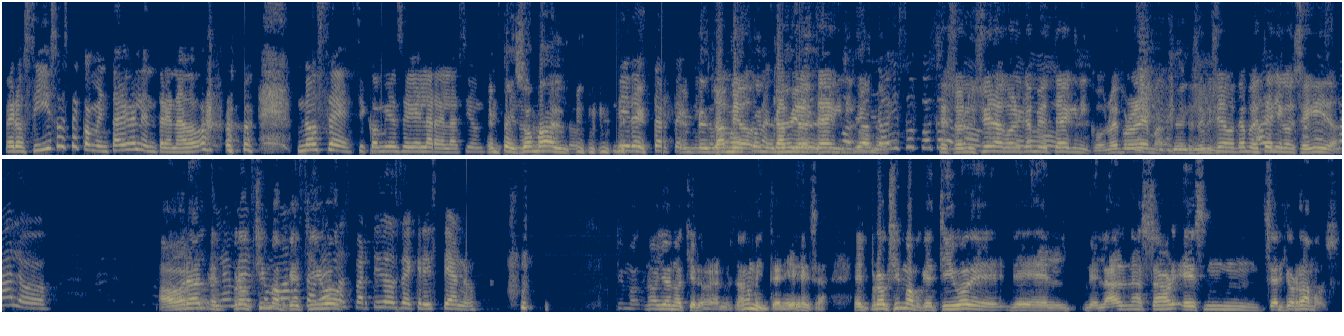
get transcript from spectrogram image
Pero si hizo este comentario el entrenador, no sé si comienza bien la relación. Empezó mal. Director técnico. cambio, cambio de técnico. Se soluciona con el cambio técnico, no hay problema. Se soluciona con el cambio de técnico enseguida. Ahora el, próximo objetivo. los partidos de Cristiano. No, yo no quiero verlos, no me interesa. El próximo objetivo de, del Al Nazar es mm, Sergio Ramos.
